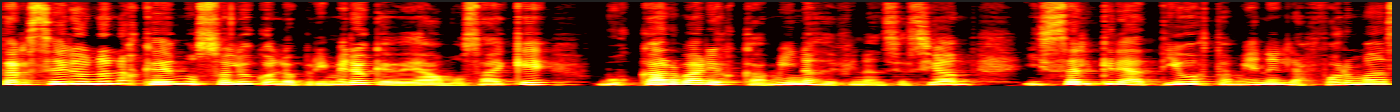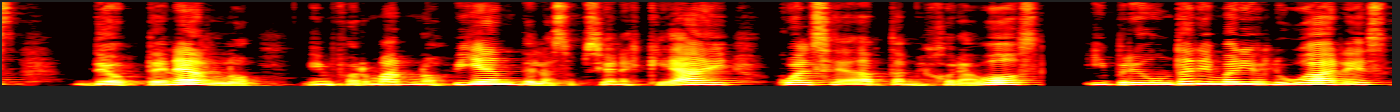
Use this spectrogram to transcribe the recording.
Tercero, no nos quedemos solo con lo primero que veamos, hay que buscar varios caminos de financiación y ser creativos también en las formas de obtenerlo, informarnos bien de las opciones que hay, cuál se adapta mejor a vos y preguntar en varios lugares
